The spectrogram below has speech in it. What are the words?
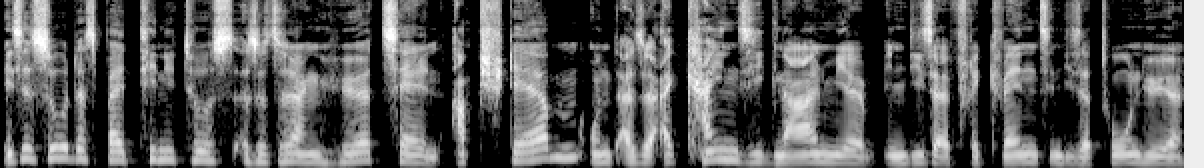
Ist es so, dass bei Tinnitus also sozusagen Hörzellen absterben und also kein Signal mehr in dieser Frequenz, in dieser Tonhöhe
